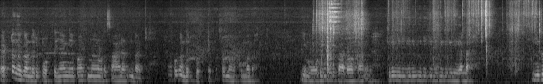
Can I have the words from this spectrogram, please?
പെട്ടെന്ന് കണ്ടൊരു പൊട്ട്. ഞാൻ ഇങ്ങനെ പാത്തുനിന്നാണ് ഇവിടെ സാലഡ് ഉണ്ടാക്കി. അപ്പോൾ കണ്ടൊരു പൊട്ട്. അപ്പോൾ നോക്കുമ്പോൾ ഈ മൂടിന്റെ ഒരു കഥ വെക്കാനില്ല കിരി കിരി കിരി കിരി കിരി കിരി കിരി കണ്ട. ഇത്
